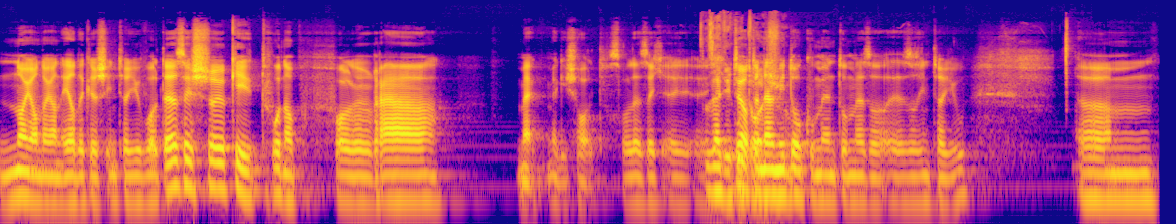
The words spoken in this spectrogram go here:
Nagyon-nagyon érdekes interjú volt ez, és két hónappal rá meg, meg is halt. Szóval ez egy, egy az egyik történelmi utolsó. dokumentum, ez, a, ez az interjú. Um,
